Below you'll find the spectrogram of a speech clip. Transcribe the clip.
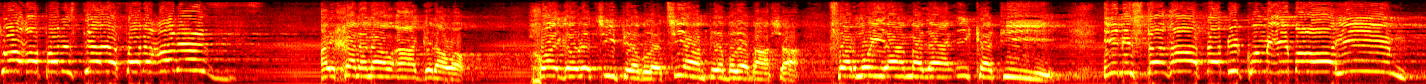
تۆ ئەپەرستێ لەسەر عەرز ئەی ناو ئاگرەوە خۆی گەورە چی پێ بڵێ چیان پێ بڵێ باشە فەرمووی یا ئین استەغاث بكم إبراهيم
